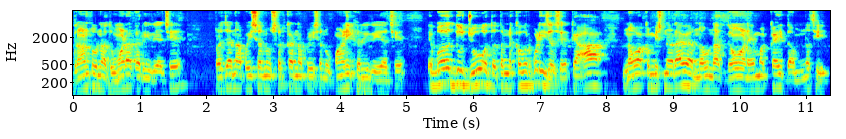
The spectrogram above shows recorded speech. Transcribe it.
ગ્રાન્ટોના ધુમાડા કરી રહ્યા છે, પ્રજાના પૈસાનું, સરકારના પૈસાનું પાણી કરી રહ્યા છે, એ બધું જુઓ તો તમને ખબર પડી જશે કે આ નવા કમિશનર આવ્યા, નવનાથ ગવાણ, એમાં કંઈ દમ નથી.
